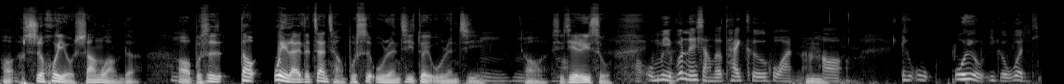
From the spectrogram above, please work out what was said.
哦是会有伤亡的哦，不是到未来的战场不是无人机对无人机哦，喜界艺术，我们也不能想得太科幻了哈。哎、欸，我我有一个问题，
